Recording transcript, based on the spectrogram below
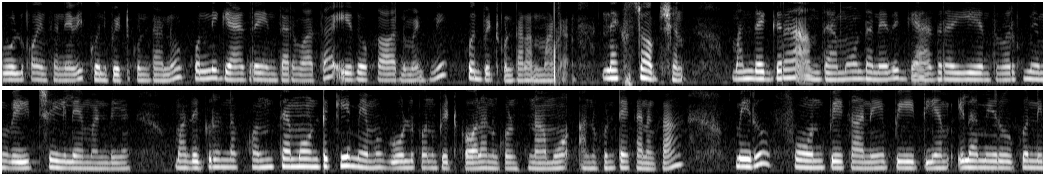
గోల్డ్ కాయిన్స్ అనేవి కొనిపెట్టుకుంటాను. కొన్ని గ్యాదర్ అయిన తర్వాత ఏదో ఒక ఆర్నమెంట్ని కొనిపెట్టుకుంటాను అనమాట నెక్స్ట్ ఆప్షన్. మన దగ్గర అంత అమౌంట్ అనేది గ్యాదర్ అయ్యేంత వరకు మేము వెయిట్ చేయలేమండి. మా దగ్గర ఉన్న కొంత అమౌంట్కి మేము గోల్డ్ కొని పెట్టుకోవాలనుకుంటున్నాము అనుకుంటే కనుక మీరు ఫోన్పే కానీ పేటిఎం ఇలా మీరు కొన్ని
